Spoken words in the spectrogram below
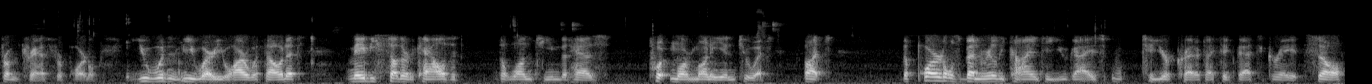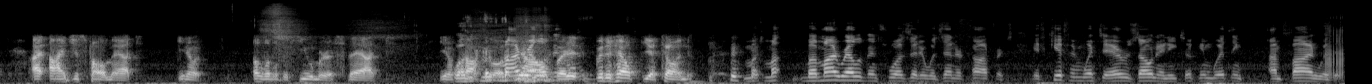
from transfer portal. You wouldn't be where you are without it. Maybe Southern Cal is the one team that has put more money into it, but the portal's been really kind to you guys. To your credit, I think that's great. So I, I just found that, you know, a little bit humorous that, you know, Well, talking about it now, relevant- but it but it helped you a ton. my, my, but my relevance was that it was interconference. If Kiffin went to Arizona and he took him with him, I'm fine with it.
